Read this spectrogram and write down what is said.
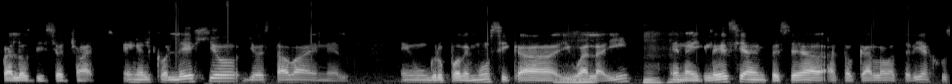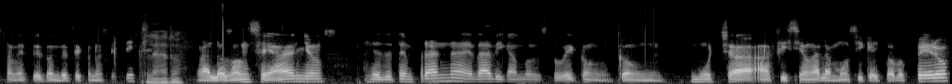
fue a los 18 años. En el colegio yo estaba en, el, en un grupo de música igual ahí. En la iglesia empecé a, tocar la batería justamente donde te conocí. Claro. A los 11 años. Desde temprana edad, digamos, estuve con, con mucha afición a la música y todo, pero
